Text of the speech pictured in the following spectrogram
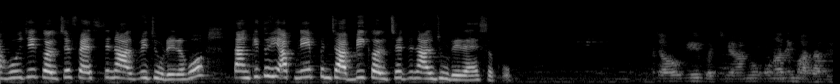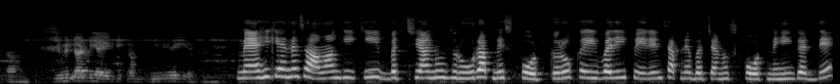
ਇਹੋ ਜਿਹੇ ਕਲਚਰ ਫੈਸਟ ਦੇ ਨਾਲ ਵੀ ਜੁੜੇ ਰਹੋ ਤਾਂ ਕਿ ਤੁਸੀਂ ਆਪਣੇ ਪੰਜਾਬੀ ਕਲਚਰ ਦੇ ਨਾਲ ਜੁੜੇ ਰਹਿ ਸਕੋ। ਚਾਹੋਗੇ ਬੱਚਿਆਂ ਨੂੰ, ਉਹਨਾਂ ਦੇ ਮਾਤਾ ਪਿਤਾ ਨੂੰ? ਜਿਵੇਂ ਤੁਹਾਡੀ ਆਈਟੀ ਕੰਪਨੀ ਹੈਗੀ ਆਪਣੀ। ਮੈਂ ਇਹੀ ਕਹਿਣਾ ਚਾਹਾਂਗੀ ਕਿ ਬੱਚਿਆਂ ਨੂੰ ਜ਼ਰੂਰ ਆਪਣੇ ਸਪੋਰਟ ਕਰੋ। ਕਈ ਵਾਰੀ ਪੇਰੈਂਟਸ ਆਪਣੇ ਬੱਚਿਆਂ ਨੂੰ ਸਪੋਰਟ ਨਹੀਂ ਕਰਦੇ।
